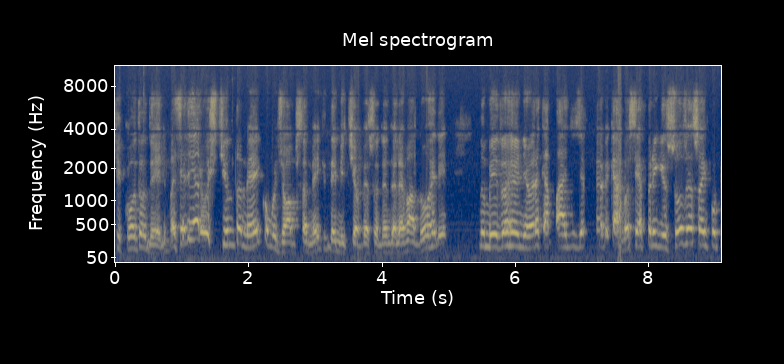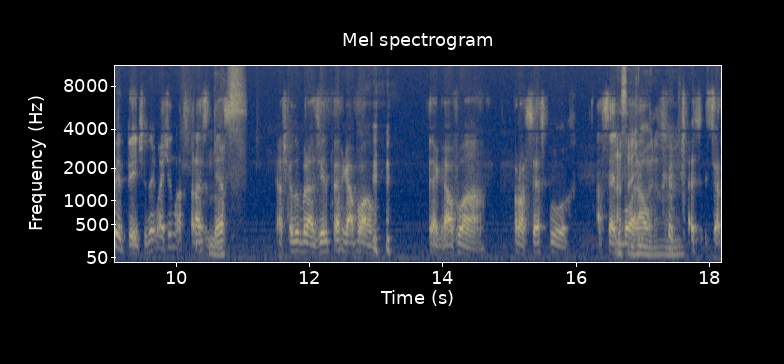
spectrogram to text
que contam dele. Mas ele era um estilo também, como o Jobs também, que demitia a pessoa dentro do elevador, ele, no meio da reunião, era capaz de dizer, cara, você é preguiçoso ou é só incompetente? Não né? imagina umas frases Nossa. dessas. Acho que no Brasil ele pegava uma, pegava uma processo por assédio, assédio moral. moral né?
